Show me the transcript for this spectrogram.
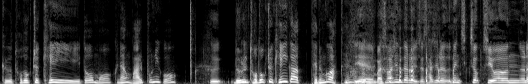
그 도덕적 K도 뭐 그냥 말 뿐이고 그늘 도덕적 K가 되는 것 같아요. 예, 말씀하신 대로 이제 사실은 은행 직접 지원을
